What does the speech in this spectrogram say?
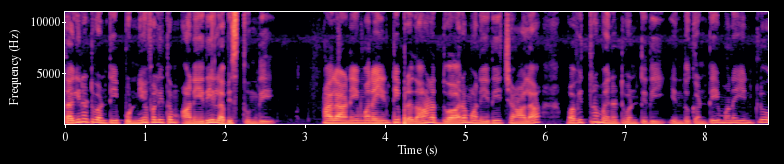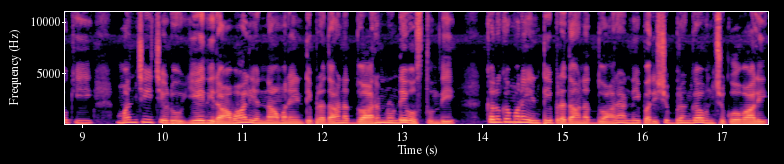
తగినటువంటి పుణ్యఫలితం అనేది లభిస్తుంది. అలానే మన ఇంటి ప్రధాన ద్వారం అనేది చాలా పవిత్రమైనటువంటిది. ఎందుకంటే మన ఇంట్లోకి మంచి చెడు ఏది రావాలి అన్నా మన ఇంటి ప్రధాన ద్వారం నుండే వస్తుంది. కనుక మన ఇంటి ప్రధాన ద్వారాన్ని పరిశుభ్రంగా ఉంచుకోవాలి.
